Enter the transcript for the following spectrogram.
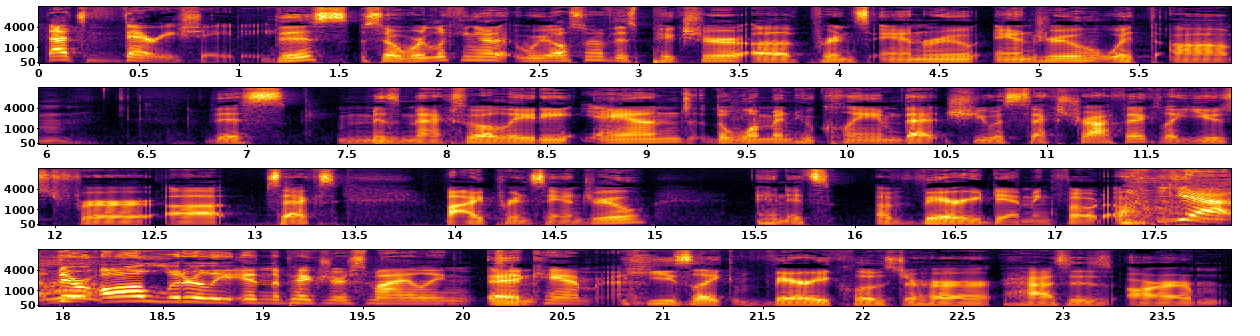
That's very shady. this. So we're looking at. it. We also have this picture of Prince Andrew Andrew with um this Ms. Maxwell lady Yeah. and the woman who claimed that she was sex trafficked, like used for uh, sex by Prince Andrew, and it's a very damning photo. Yeah, they're all literally in the picture smiling and to camera. He's like very close to her, has his arm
